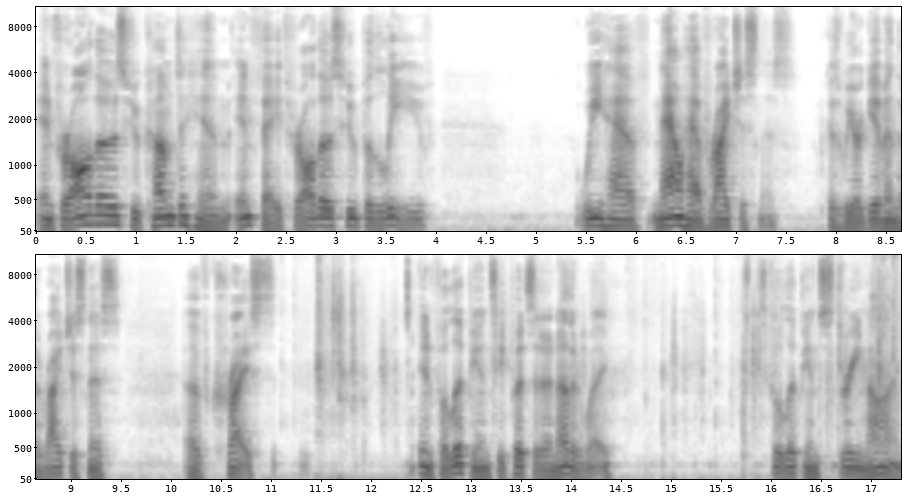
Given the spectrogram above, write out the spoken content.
And for all those who come to him in faith, for all those who believe, we have now have righteousness because we are given the righteousness of Christ. In Philippians, he puts it another way. Philippians 3 9.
